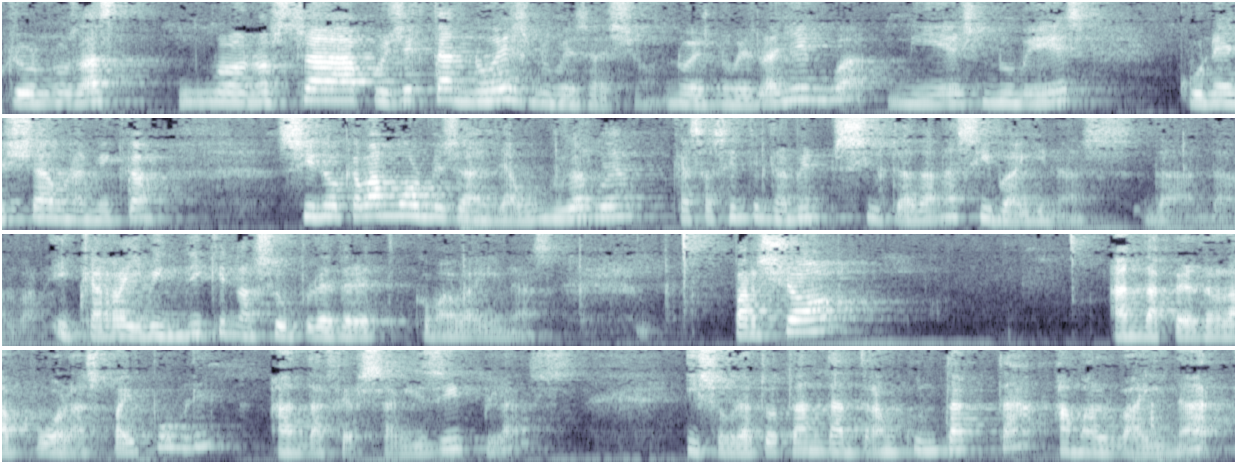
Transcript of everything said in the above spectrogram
però el nostre projecte no és només això, no és només la llengua ni és només conèixer una mica sinó que va molt més enllà. Nosaltres volem que se sentin realment ciutadanes i veïnes de, del bar i que reivindiquin el seu ple dret com a veïnes. Per això han de perdre la por a l'espai públic, han de fer-se visibles i sobretot han d'entrar en contacte amb el veïnat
